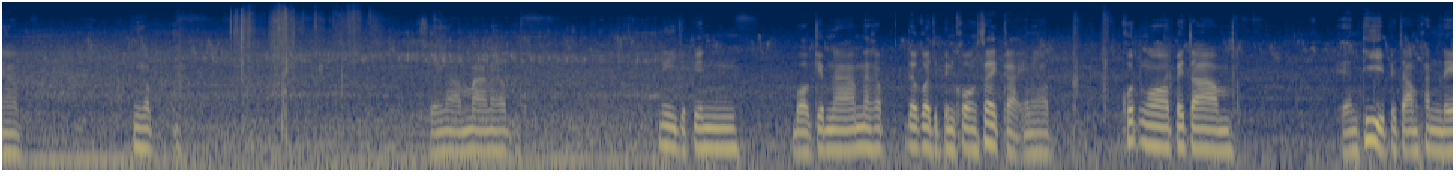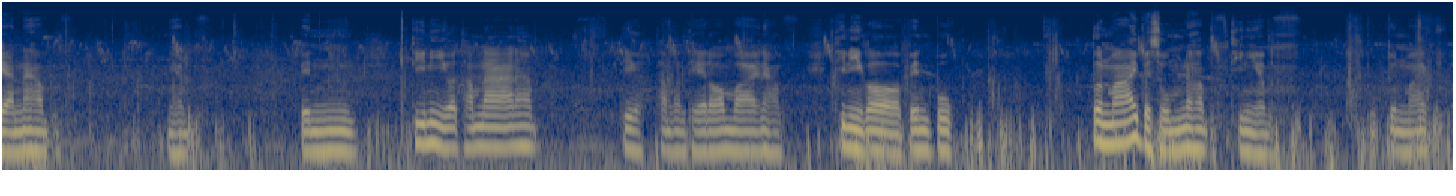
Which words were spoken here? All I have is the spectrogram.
นะครับ นี่ครับ สวยงามมากนะครับ นี่จะเป็นบ่อเก็บน้ำนะครับ แล้วก็จะเป็นคลองไส้ไก่นะครับ คดงอไปตามแผนที่ไปตามคันแดนนะครับ นี่ครับ เป็นที่นี่ก็ทำนานะครับ ที่ทำคันแทล้อมไว้นะครับ ที่นี่ก็เป็นปลูกต้นไม้ผสมนะครับ ที่นี่ครับ ปลูกต้นไม้ผ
